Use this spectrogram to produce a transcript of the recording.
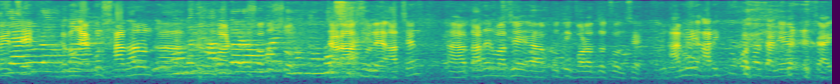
হয়েছে এবং এখন সাধারণ ওয়ার্ড সদস্য যারা আসলে আছেন তাদের মাঝে প্রতীক বরাদ্দ চলছে। আমি আরেকটু কথা জানিয়ে রাখতে চাই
